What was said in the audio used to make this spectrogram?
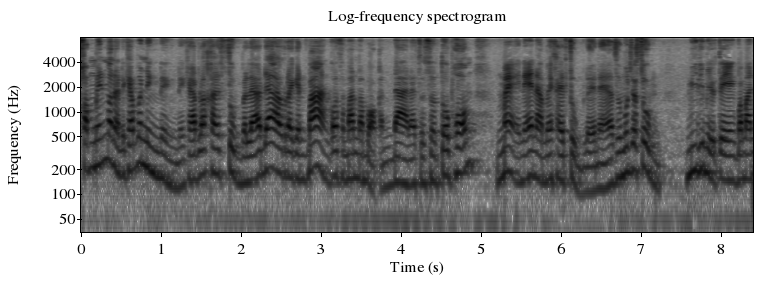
คอมเมนต์มาหน่อยนะครับว่าหนึ่งหนึ่งนะครับแล้วใครสุ่มไปแล้วได้อะไรกันบ้าง ก็สามารถมาบอกกันได้นะส่วนตัวผมไม่แนะนำให้ใครสุ่มเลยนะสมมติจะสุ่มมีลิมิตตัวเองประมาณ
